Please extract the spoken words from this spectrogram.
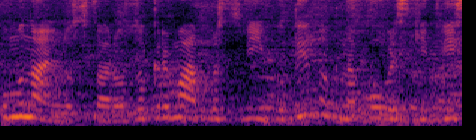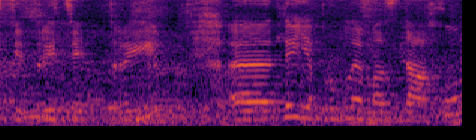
комунальну сферу, зокрема про свій будинок на Ковальській 233, е, де є проблема з дахом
